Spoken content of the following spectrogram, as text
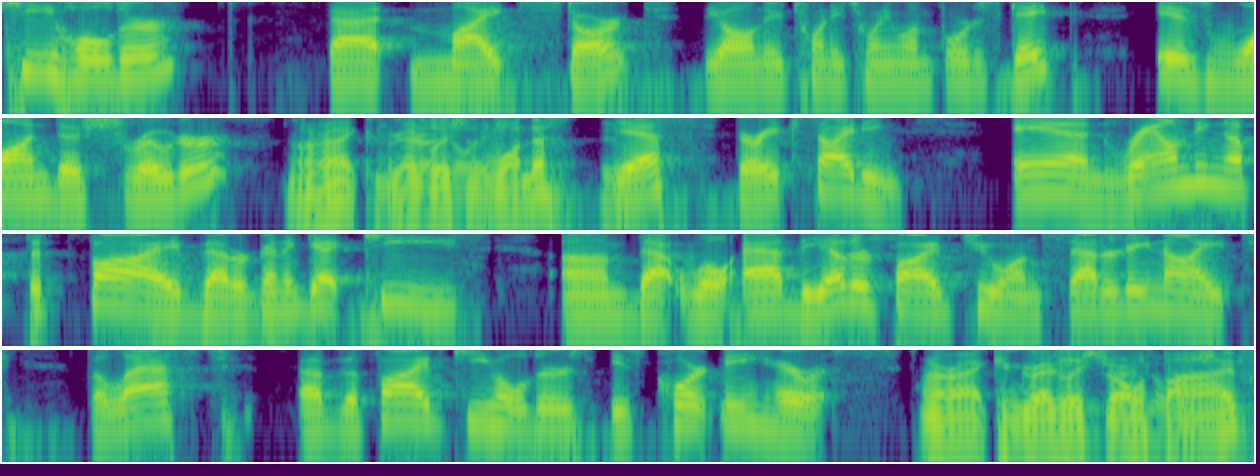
key holder that might start the all new 2021 Ford Escape is Wanda Schroeder. All right. Congratulations, Wanda. Yep. Yes, very exciting. And rounding up the five that are going to get keys um, that will add the other five to on Saturday night. The last of the five key holders is Courtney Harris. All right. Congratulations to all the five.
